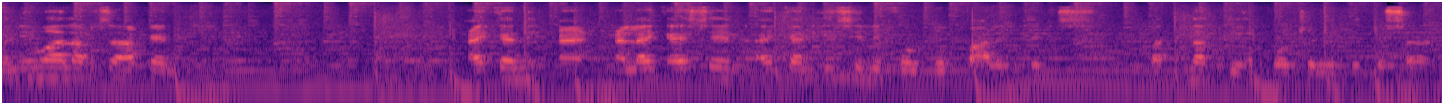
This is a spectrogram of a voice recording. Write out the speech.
Maniwala ka sa akin. I can I, like I said, I can easily forgo politics but not the opportunity to serve.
